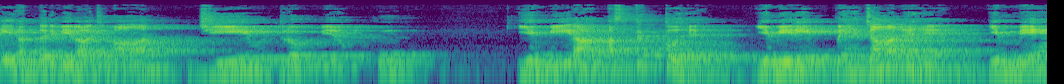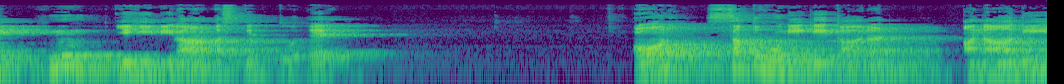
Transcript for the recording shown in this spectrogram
के अंदर विराजमान जीव द्रव्य हूँ। ये मेरा अस्तित्व है, ये मेरी पहचान है, ये मैं हूँ, यही मेरा अस्तित्व है। और सत होने के कारण अनादि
